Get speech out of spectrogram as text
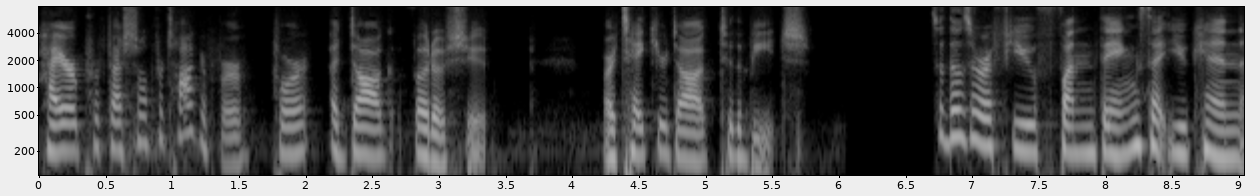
Hire a professional photographer for a dog photo shoot. Or take your dog to the beach. So, those are a few fun things that you can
